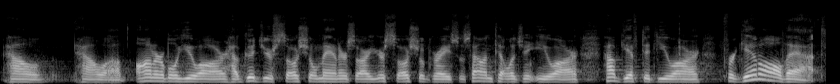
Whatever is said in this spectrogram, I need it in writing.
how, how uh, honorable you are, how good your social manners are, your social graces, how intelligent you are, how gifted you are. Forget all that.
